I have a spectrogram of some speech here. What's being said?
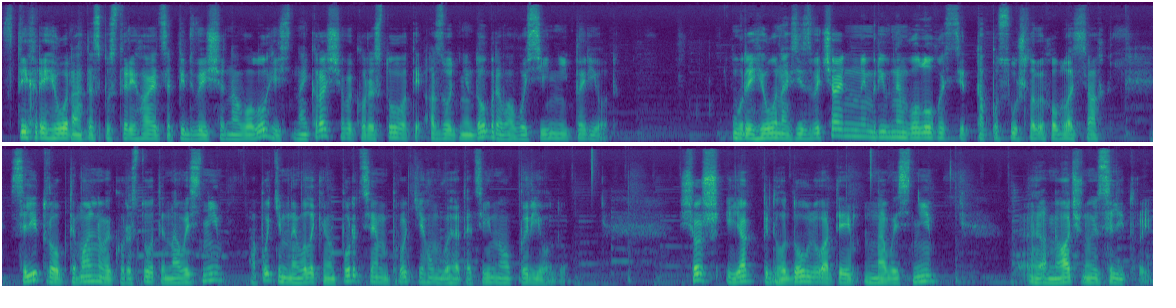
В тих регіонах, де спостерігається підвищена вологість, найкраще використовувати азотні добрива в осінній період. У регіонах зі звичайним рівнем вологості та посушливих областях селітру оптимально використовувати навесні, а потім невеликими порціями протягом вегетаційного періоду. Що ж і як підгодовлювати навесні е, аміачною селітрою?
